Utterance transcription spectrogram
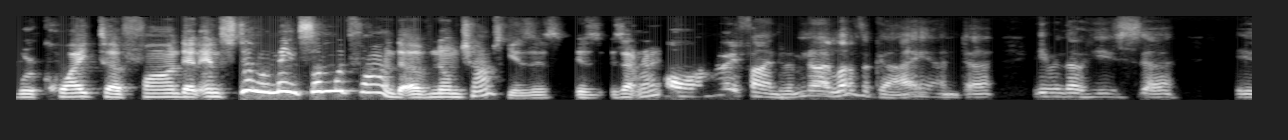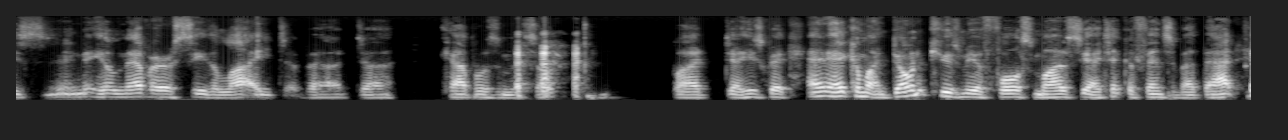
were quite uh, fond and, and still remain somewhat fond of Noam Chomsky. Is is is that right? Oh, I'm very fond of him. You know, I love the guy, and uh, even though he's uh, he's he'll never see the light about uh, capitalism and so, but uh, he's great. And hey, come on, don't accuse me of false modesty. I take offense about that.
